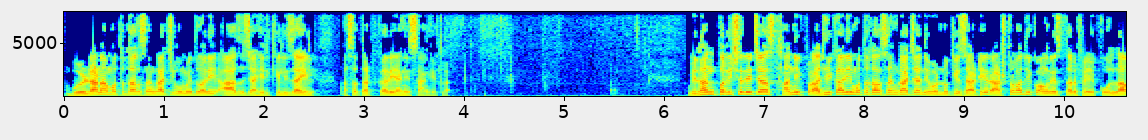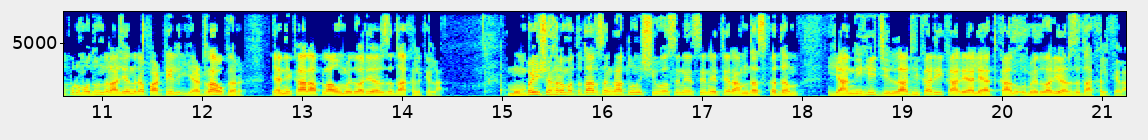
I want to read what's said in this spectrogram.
बुलडाणा मतदारसंघाची उमेदवारी आज जाहीर केली जाईल असं तटकरे यांनी सांगितलं. विधान परिषदेच्या स्थानिक प्राधिकारी मतदारसंघाच्या निवडणुकीसाठी राष्ट्रवादी काँग्रेसतर्फे कोल्हापूरमधून राजेंद्र पाटील यड्रावकर यांनी काल आपला उमेदवारी अर्ज दाखल केला. मुंबई शहर मतदारसंघातून शिवसेनेचे नेते रामदास कदम यांनीही जिल्हाधिकारी कार्यालयात काल उमेदवारी अर्ज दाखल केला.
